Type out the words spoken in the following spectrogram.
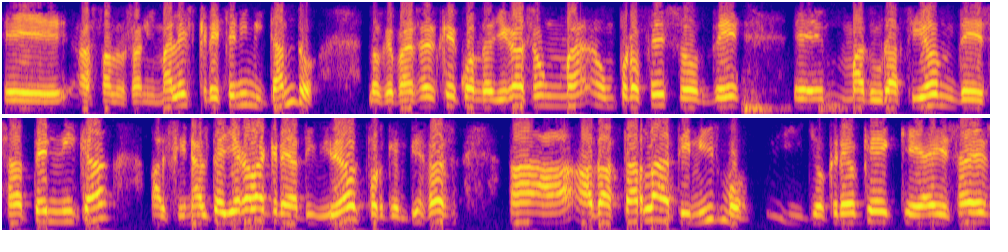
eh, hasta los animales crecen imitando. Lo que pasa es que cuando llegas a un, un proceso de eh, maduración de esa técnica, al final te llega la creatividad porque empiezas a adaptarla a ti mismo y yo creo que, que esa es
